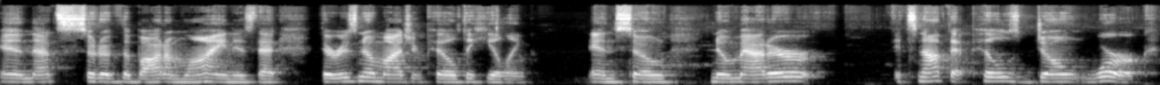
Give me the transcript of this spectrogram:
And that's sort of the bottom line is that there is no magic pill to healing. And so no matter it's not that pills don't work,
